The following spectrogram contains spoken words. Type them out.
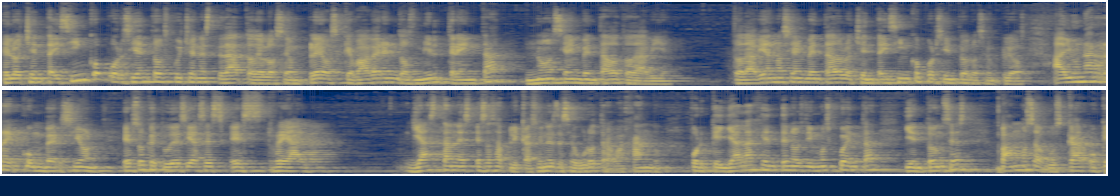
El 85%, escuchen este dato, de los empleos que va a haber en 2030 no se ha inventado todavía. Todavía no se ha inventado el 85% de los empleos. Hay una reconversión. Eso que tú decías es, es real ya están esas aplicaciones de seguro trabajando, porque ya la gente nos dimos cuenta y entonces vamos a buscar, ok,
